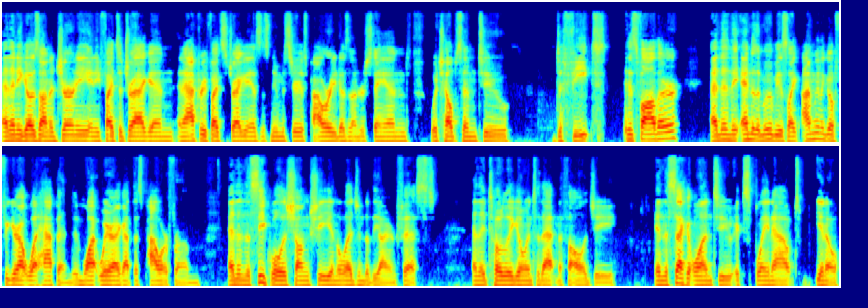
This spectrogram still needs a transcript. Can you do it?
And then he goes on a journey and he fights a dragon. And after he fights the dragon, he has this new mysterious power he doesn't understand, which helps him to defeat his father and then the end of the movie is like i'm going to go figure out what happened and what where i got this power from. And then the sequel is shang-chi and the legend of the iron fist. And they totally go into that mythology in the second one to explain out you know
